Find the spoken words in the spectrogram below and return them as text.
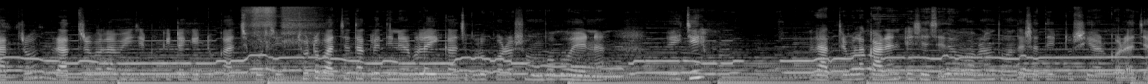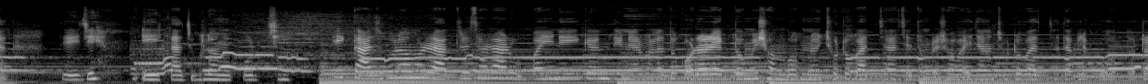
রাত্র। রাত্রেবেলা আমি এই যে টুকিটাকি একটু কাজ করছি। ছোট বাচ্চা থাকলে দিনের বেলা এই কাজগুলো করা সম্ভব হয় না। এই যে রাত্রেবেলা কারেন্ট এসেছে, তো ভাবলাম তোমাদের সাথে একটু শেয়ার করা যাক। তো এই যে এই কাজগুলো আমি করছি। এই কাজগুলো আমার রাত্রে ছাড়া আর উপায় নেই, কারণ দিনের বেলা তো করার একদমই সম্ভব নয়। ছোট বাচ্চা আছে, তোমরা সবাই জানো ছোট বাচ্চা থাকলে কতটা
